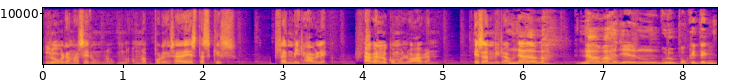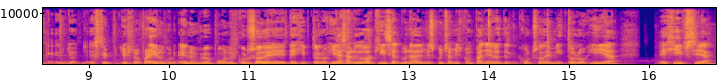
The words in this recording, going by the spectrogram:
logran hacer una, una proeza de estas que es, es admirable. Háganlo como lo hagan es admirable. Nada más. Nada más ayer en un grupo que tengo, yo estoy, yo estoy en un, grupo, en un curso de, egiptología. Saludo aquí si alguna vez me escuchan mis compañeros del curso de mitología egipcia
